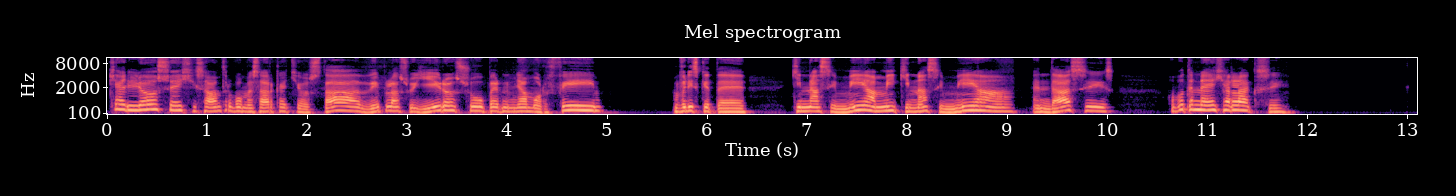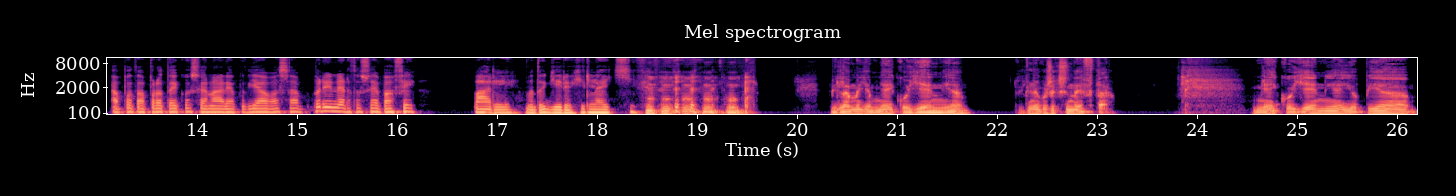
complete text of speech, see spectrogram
και αλλιώς έχεις άνθρωπο με σάρκα και οστά δίπλα σου, γύρω σου, παίρνει μια μορφή, βρίσκεται κοινά σημεία, μη κοινά σημεία, εντάσεις. Οπότε ναι, έχει αλλάξει από τα πρώτα 20 σενάρια που διάβασα πριν έρθω σε επαφή πάλι με τον κύριο Χιλάκη. Μιλάμε για μια οικογένεια του 1967. Μια οικογένεια η οποία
